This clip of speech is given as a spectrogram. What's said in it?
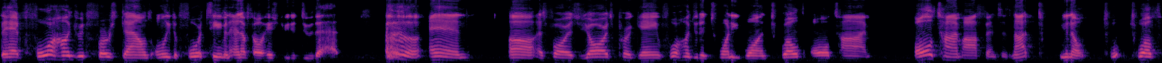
They had 400 first downs, only the fourth team in NFL history to do that. and uh, as far as yards per game, 421, 12th all time, all time offenses, not, you know, 12th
